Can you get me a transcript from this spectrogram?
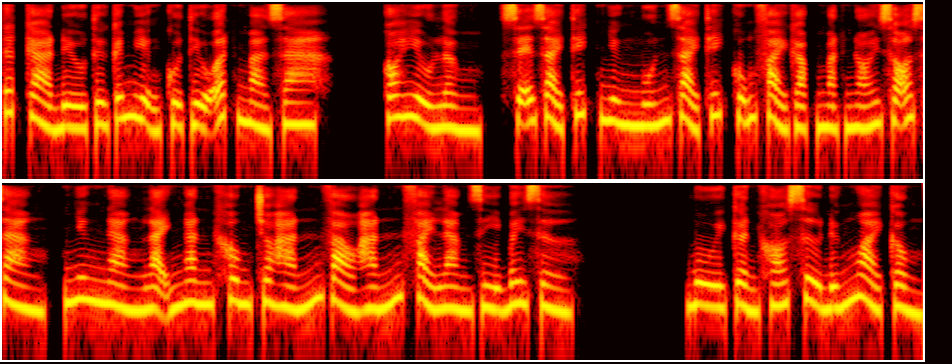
Tất cả đều từ cái miệng của tiểu ất mà ra. Có hiểu lầm, sẽ giải thích nhưng muốn giải thích cũng phải gặp mặt nói rõ ràng, nhưng nàng lại ngăn không cho hắn vào hắn phải làm gì bây giờ. Bùi cần khó xử đứng ngoài cổng,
